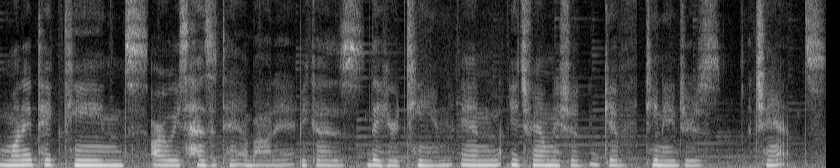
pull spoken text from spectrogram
want to take teens are always hesitant about it because they hear teen, and each family should give teenagers a chance.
